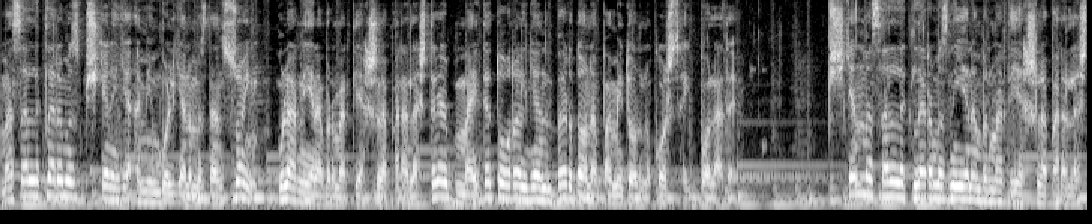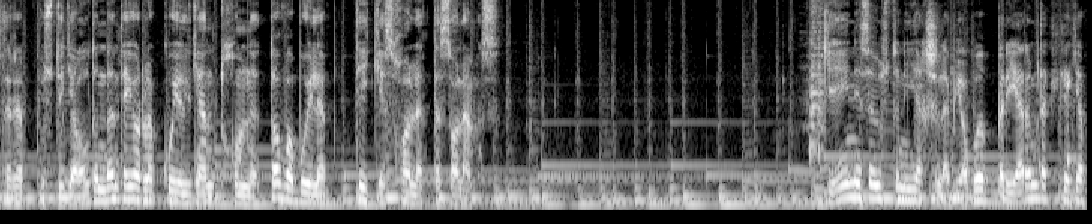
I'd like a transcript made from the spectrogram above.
Masalliqlarimiz pishganiga amin bo'lganimizdan so'ng, ularni yana bir marta yaxshilab aralashtirib, mayda to'g'ralgan bir dona pomidorni qo'shsak bo'ladi. Pishgan masalliqlarimizni yana bir marta yaxshilab aralashtirib, ustiga oldindan tayyorlab qo'yilgan tuxumni tova bo'ylab tekis holatda solamiz. Keyin esa ustini yaxshilab yopib, 1,5 daqiqaga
